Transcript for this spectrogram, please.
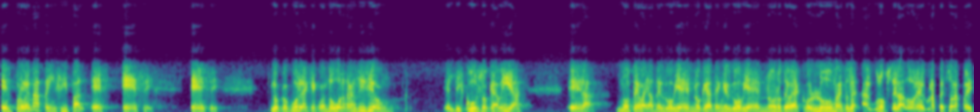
El problema principal es ese, ese. Lo que ocurre es que cuando hubo la transición, el discurso que había era no te vayas del gobierno, quédate en el gobierno, no te vayas con Luma. Entonces, algunos celadores, algunas personas, pues,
